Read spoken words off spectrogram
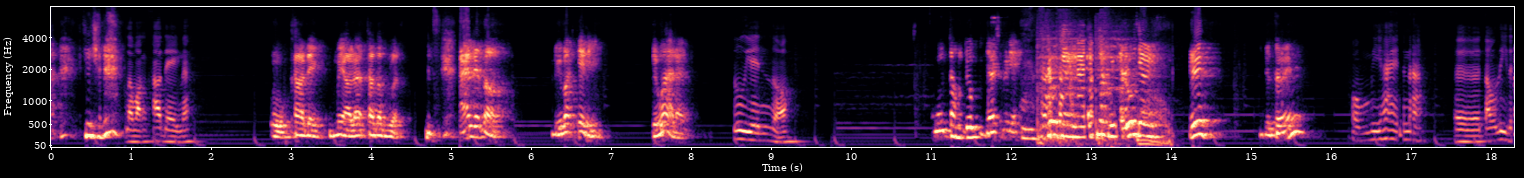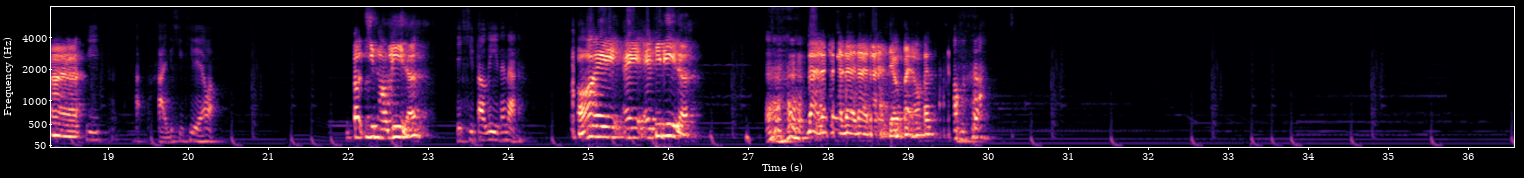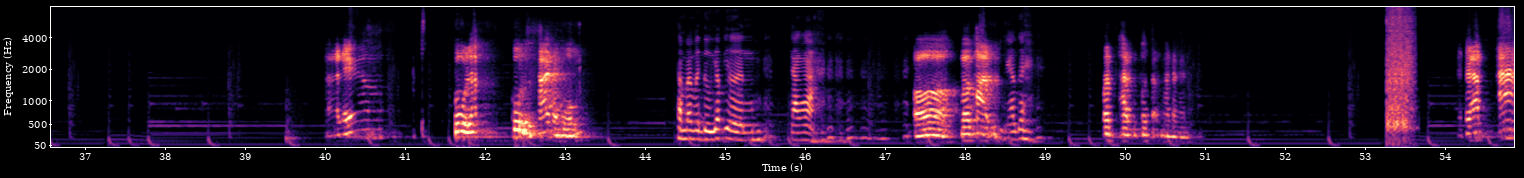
ระวังข้าวแดงนะโอ้ข้าวแดงกูไม่เอาแล้วถ้าตำรวจอะไรต่อ หรือว่าแค่นี้หรือว่าอะไรตู้เย็นเหรอ กูต้องยกอีกแล้วใช่ไหมเนี่ยยกยังไงถ้ากูจะรู้ยังเฮ้ยเดี๋ยวเถอะผมมีให้นั่นนะเออเตารีดอ่าที่ขายในคลิปที่แล้วอะเก้าอี้เทารีดเหรอไอคลิปเตารีดนั่นน่ะอ๋อไอไอไอที่รีดเหรอได้ได้ได้ได้ได้ได้เดี๋ยวไปเอาไปเอามามาแล้ว กูรักกูสุดท้ายของผมทำไมมันดูยับเยินจังอะอ๋อมาผ่านแล้วด้วยมันผ่านเขาสัมมานานนะครับอ่า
